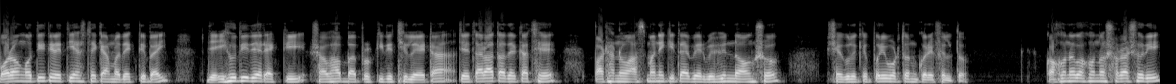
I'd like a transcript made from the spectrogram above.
বরং অতীতের ইতিহাস থেকে আমরা দেখতে পাই যে ইহুদিদের একটি স্বভাব বা প্রকৃতি ছিল এটা যে তারা তাদের কাছে পাঠানো আসমানি কিতাবের বিভিন্ন অংশ সেগুলোকে পরিবর্তন করে ফেলত। কখনো কখনো সরাসরি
